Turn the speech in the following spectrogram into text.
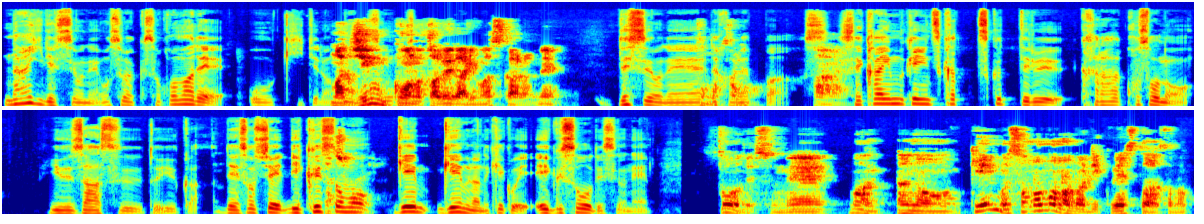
ないですよね。おそらくそこまで大きいっていうのは。まあ、人口の壁がありますからね。ですよね。だからやっぱ、はい世界向けに使っ作ってるからこそのユーザー数というか。で、そしてリクエストもゲームゲームなんで結構エグそうですよね。そうですね。まあ、あの、ゲームそのもののリクエストは、その、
